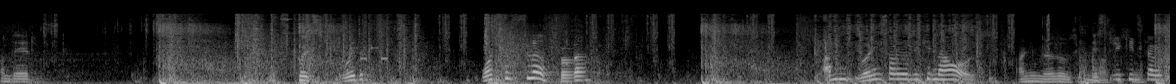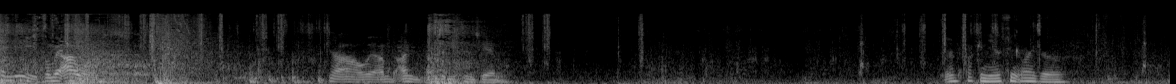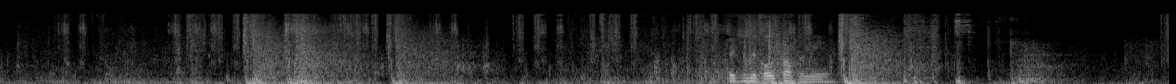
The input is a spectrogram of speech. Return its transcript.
I'm dead. Wait, where the... What the flip, bro? I'm... When you there was a kid in the house? I didn't even know there was coming There's three kids coming from me, from where I was. Oh, wait, I'm, I'm, I'm deleting game. I don't fucking hear anything either. Which is a gold pump for me.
